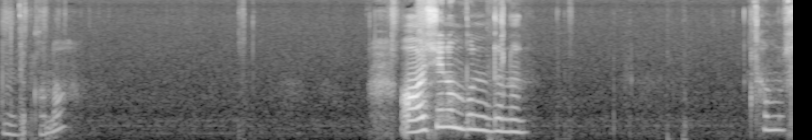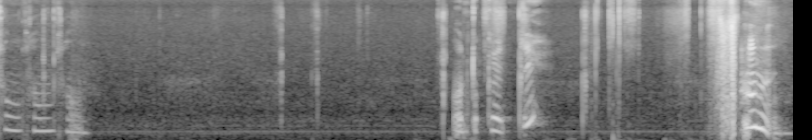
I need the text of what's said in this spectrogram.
검색하나? 아시는 분들은 삼성, 삼성. 어떻게 했지?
